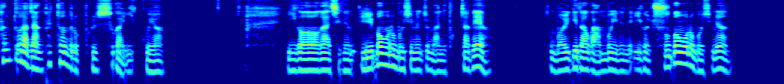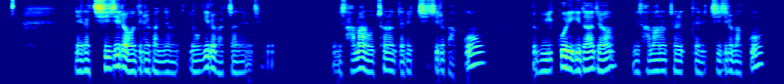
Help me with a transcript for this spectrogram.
상뚜라장 패턴으로 볼 수가 있고요. 이거가 지금 일봉으로 보시면 좀 많이 복잡해요. 좀 멀기도 하고 안 보이는데 이걸 주봉으로 보시면 얘가 지지를 어디를 받냐면 여기를 받잖아요. 지금 여기 45,000원대를 지지를 받고 여기 윗골이기도 하죠. 여기 45,000원대를 지지를 받고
